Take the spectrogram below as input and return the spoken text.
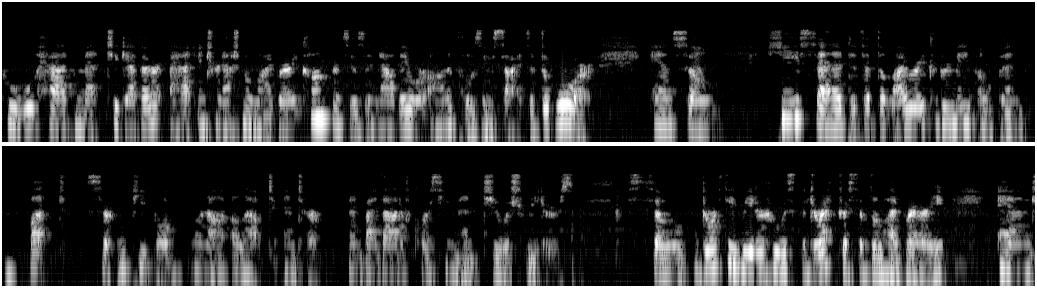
who had met together at international library conferences, and now they were on opposing sides of the war. And so he said that the library could remain open, but certain people were not allowed to enter. And by that, of course, he meant Jewish readers. So Dorothy Reeder, who was the directress of the library, and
